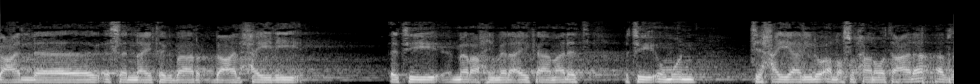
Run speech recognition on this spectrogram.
በዓል ሰናይ ተግባር በዓል ሓይሊ እቲ መራሒ መላእካ ማለት እቲ እሙን እቲ ሓያል ኢሉ ኣላ ስብሓን ወተላ ኣብዚ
